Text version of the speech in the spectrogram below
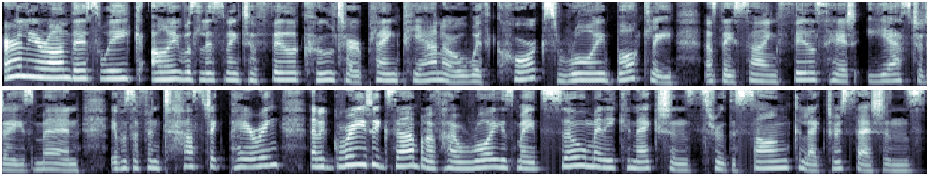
Earlier on this week, I was listening to Phil Coulter playing piano with Cork's Roy Buckley as they sang Phil's hit Yesterday's Men. It was a fantastic pairing and a great example of how Roy has made so many connections through the Song Collector sessions.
